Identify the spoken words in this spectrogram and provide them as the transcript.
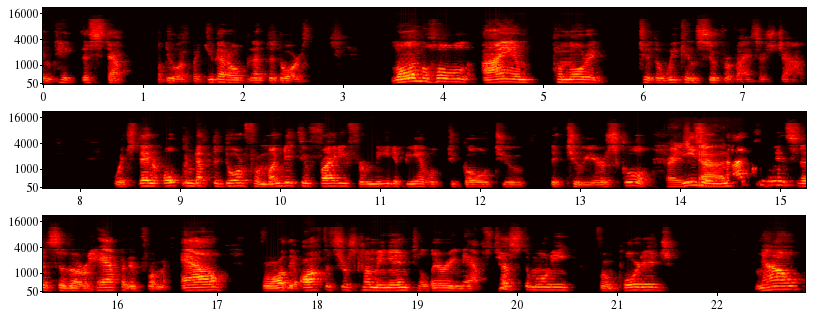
and take this step, I'll do it. But you got to open up the doors. Lo and behold, I am promoted to the weekend supervisor's job, which then opened up the door for Monday through Friday for me to be able to go to the two year school. Praise These God. are not coincidences that are happening from Al, for all the officers coming in, to Larry Knapp's testimony from Portage. Now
